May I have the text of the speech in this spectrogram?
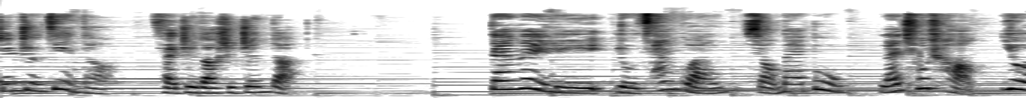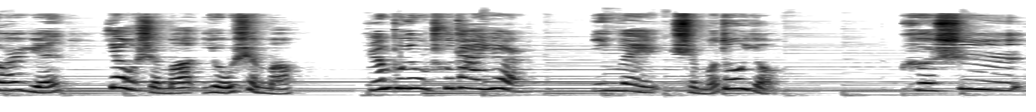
真正见到才知道是真的。单位里有餐馆、小卖部、篮球场、幼儿园，要什么有什么。人不用出大院儿，因为什么都有。可是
